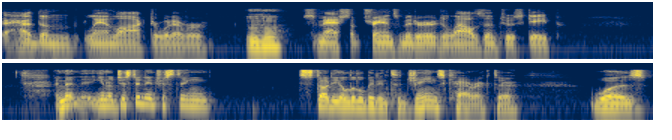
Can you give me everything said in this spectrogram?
had them landlocked or whatever, Mm-hmm. smashed some transmitter that allows them to escape. And then, you know, just an interesting study a little bit into Jayne's character was,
